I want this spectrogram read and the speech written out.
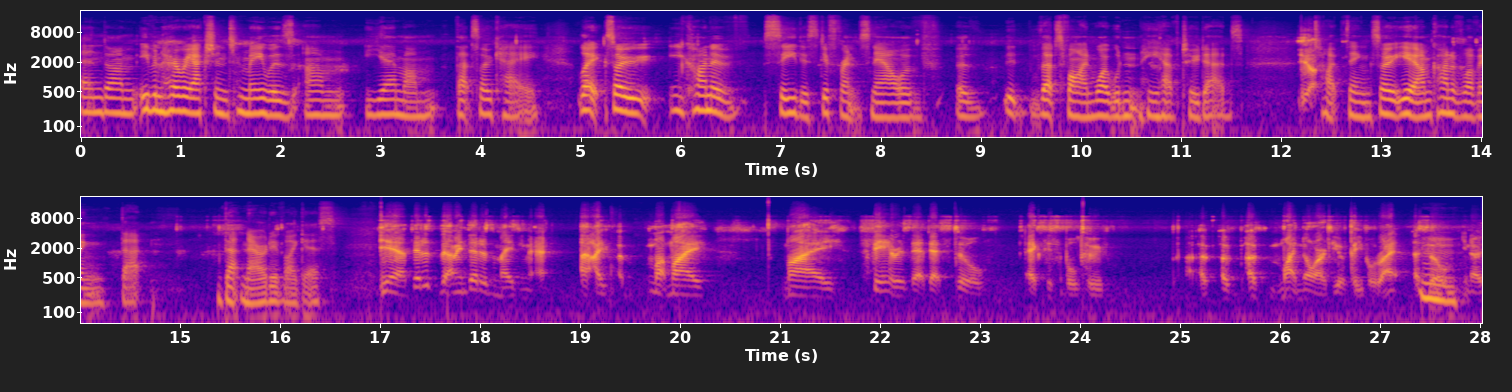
and um, even her reaction to me was, um, "Yeah, mum, that's okay." Like, so you kind of see this difference now of, of it, that's fine. Why wouldn't he have two dads? Yeah. type thing. So yeah, I'm kind of loving that that narrative, I guess. Yeah, that is. I mean, that is amazing. I, I my, my my fear is that that's still accessible to a, a, a minority of people, right? So you know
